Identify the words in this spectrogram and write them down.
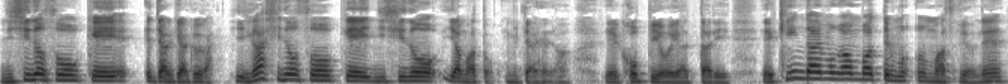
西の総計、じゃあ逆が、東の総計、西の大和みたいな、えー、コピーをやったり、えー、近代も頑張ってますよね。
